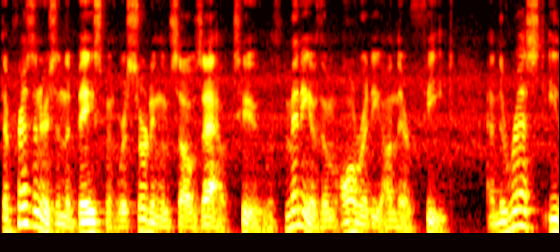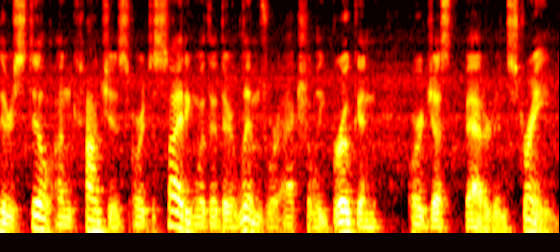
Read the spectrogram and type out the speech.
The prisoners in the basement were sorting themselves out, too, with many of them already on their feet, and the rest either still unconscious or deciding whether their limbs were actually broken or just battered and strained.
